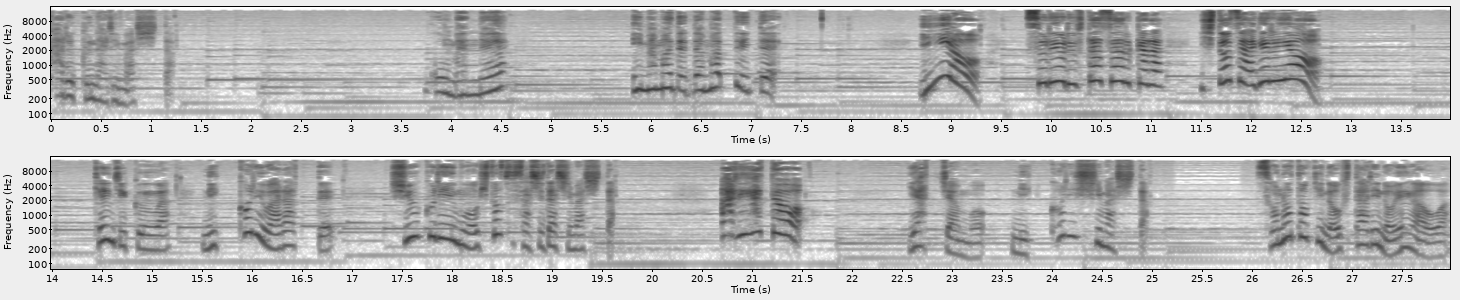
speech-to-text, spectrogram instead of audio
軽くなりました。ごめんね。今まで黙っていて。いいよ。それより2つあるから1つあげるよケンジ君はにっこり笑ってシュークリームを一つ差し出しました。ありがとう。やっちゃんもにっこりしました。その時の二人の笑顔は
